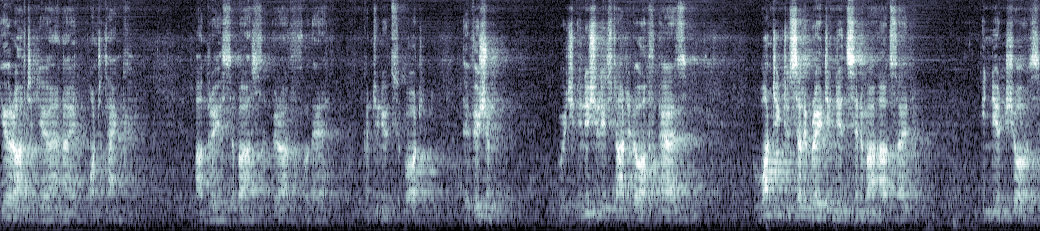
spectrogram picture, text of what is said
year after year and I want to thank Andre, Sabbas and Viraf for their continued support, their vision, which initially started off as wanting to celebrate Indian cinema outside Indian shores.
